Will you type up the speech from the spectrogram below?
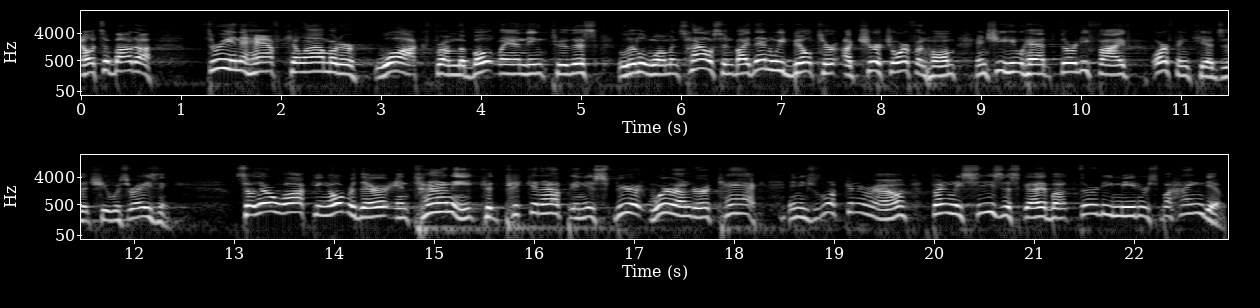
Now, it's about a three and a half kilometer walk from the boat landing to this little woman's house. And by then, we'd built her a church orphan home, and she had 35 orphan kids that she was raising. So they're walking over there, and Tani could pick it up in his spirit. We're under attack. And he's looking around, finally sees this guy about 30 meters behind him.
